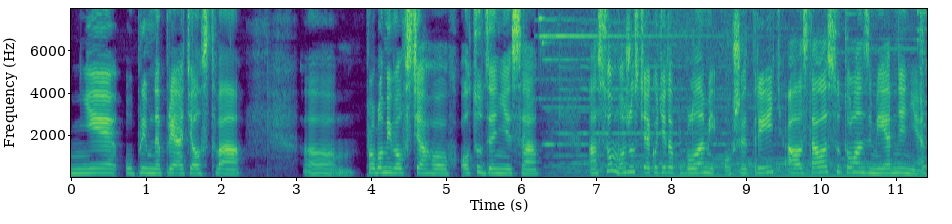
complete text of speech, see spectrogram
neúprimné priateľstva, um, problémy vo vzťahoch, odsudzenie sa. A sú možnosti, ako tieto problémy ošetriť, ale stále sú to len zmiernenia.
